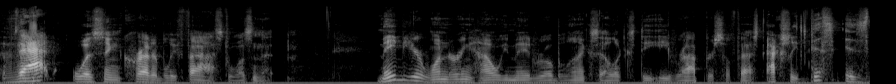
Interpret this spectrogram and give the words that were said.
That was incredibly fast, wasn't it? Maybe you're wondering how we made RoboLinux LXDE Raptor so fast. Actually, this is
